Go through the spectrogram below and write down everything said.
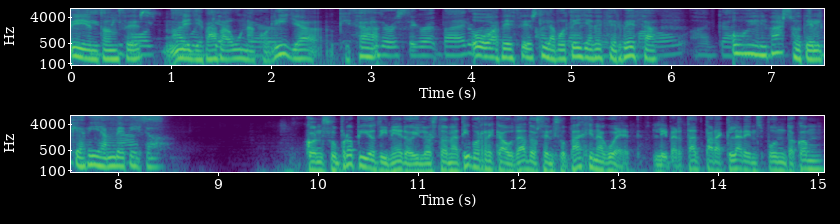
Y entonces me llevaba una colilla, quizá, o a veces la botella de cerveza, o el vaso del que habían bebido. Con su propio dinero y los donativos recaudados en su página web, libertadparaclarence.com,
